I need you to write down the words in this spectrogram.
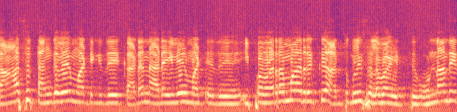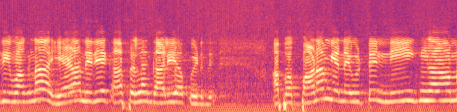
காசு தங்கவே மாட்டேங்குது. கடன் அடையவே மாட்டேங்குது இப்போ வர்ற மாதிரி இருக்குது அடுத்துக்குள்ளேயும் செலவாயிடுது ஒன்றாந்தேதி வாங்கினா ஏழாம் தேதியே காசெல்லாம் காலியாக போயிடுது. அப்போ பணம் என்னை விட்டு நீங்காம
